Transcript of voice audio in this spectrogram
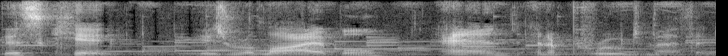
This kit is reliable and an approved method.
